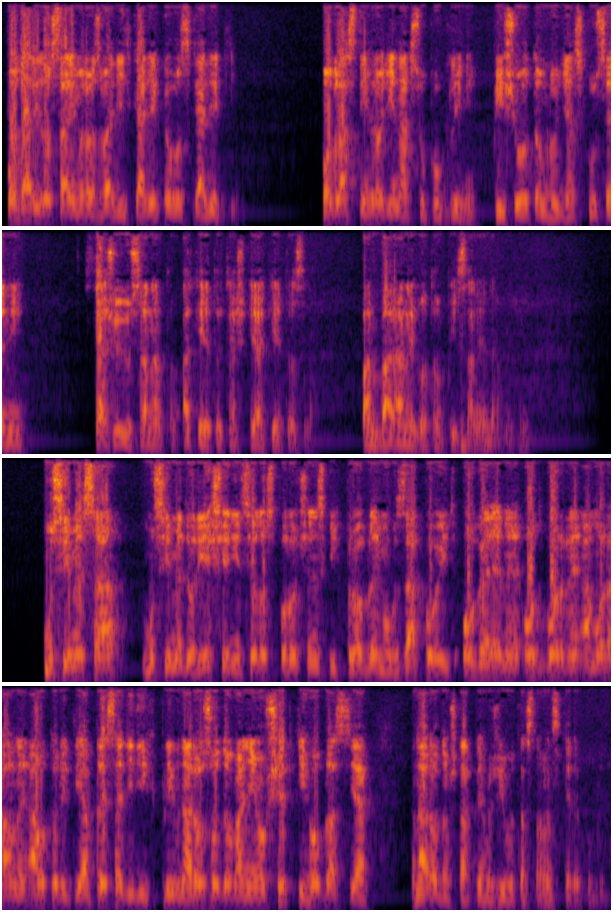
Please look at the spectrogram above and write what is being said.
Podarilo sa im rozvadiť kadekoho s kadekým. Po vlastných rodinách sú pukliny. Píšu o tom ľudia skúsení. Sťažujú sa na to, aké je to ťažké, aké je to zlé. Pán Baranek o tom písal nedávno. Musíme, sa, musíme do riešení celospoločenských problémov zapojiť overené, odborné a morálne autority a presadiť ich vplyv na rozhodovanie o všetkých oblastiach národnoštátneho života Slovenskej republiky.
